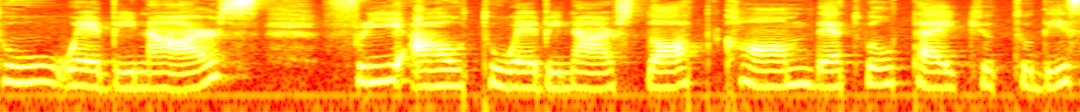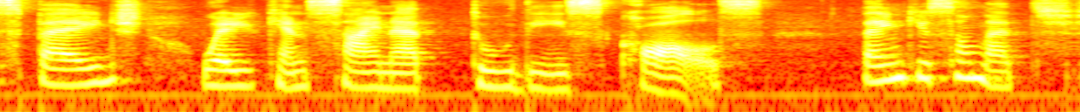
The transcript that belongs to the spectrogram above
to webinars, freehow2webinars.com that will take you to this page where you can sign up to these calls. Thank you so much.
